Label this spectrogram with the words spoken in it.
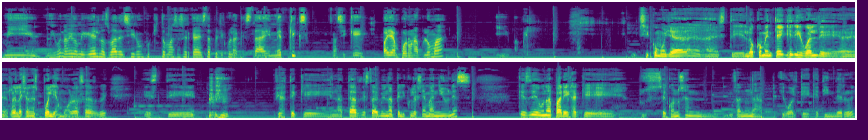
Mi, mi buen amigo Miguel nos va a decir un poquito más acerca de esta película que está en Netflix. Así que vayan por una pluma. Sí, como ya este lo comenté ayer igual de eh, relaciones poliamorosas, güey. Este fíjate que en la tarde estaba viendo una película que se llama Newness, que es de una pareja que pues se conocen usando una app igual que, Tinder, güey.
